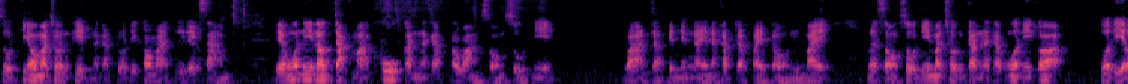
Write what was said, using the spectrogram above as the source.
สูตรที่เอามาชนผิดนะครับ ตัวที่เข้ามาคือเลข 3 เดี๋ยววันนี้เราจับมาคู่กันนะครับ ระหว่าง 2 สูตรนี้ ว่าจะเป็นยังไงนะครับ จะไปต่อหรือไม่เมื่อ 2 สูตรนี้มาชนกันนะครับงวดนี้ก็ตัวเดียว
